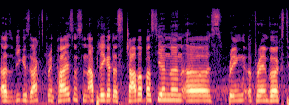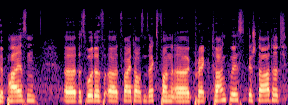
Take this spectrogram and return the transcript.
also wie gesagt, Spring Python ist ein Ableger des Java-basierenden äh, Spring Frameworks für Python. Äh, das wurde äh, 2006 von äh, Craig Turnquist gestartet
